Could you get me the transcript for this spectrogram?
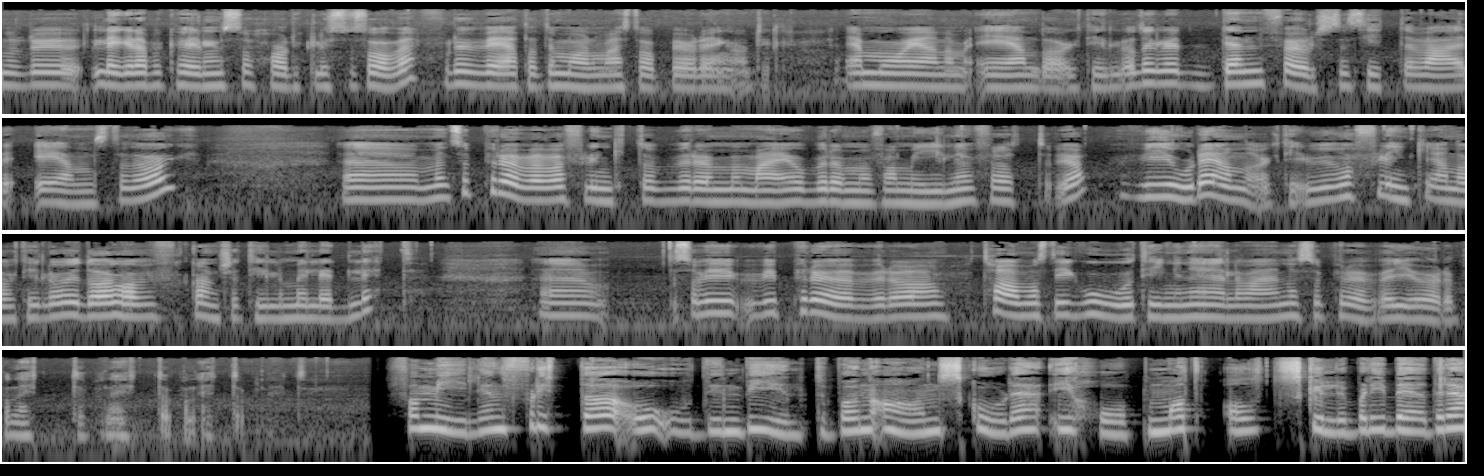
Når du legger deg på kvelden, så har du ikke lyst til å sove, for du vet at i morgen må jeg stå opp og gjøre det en gang til. Jeg må gjennom én dag til. Og det den følelsen sitter hver eneste dag. Eh, men så prøver jeg å være flink til å berømme meg og berømme familien for at ja, vi gjorde det en dag til. Vi var flinke en dag til, og i dag har vi kanskje til og med ledd litt. Eh, så vi, vi prøver å ta med oss de gode tingene hele veien, og så prøver vi å gjøre det på nytt og på nytt og på nytt. og på nytt. Familien flytta, og Odin begynte på en annen skole i håp om at alt skulle bli bedre.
